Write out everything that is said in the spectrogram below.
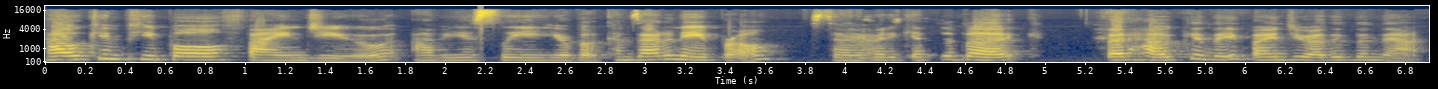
How can people find you? Obviously your book comes out in april so yes. everybody get the book but how can they find you other than that?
